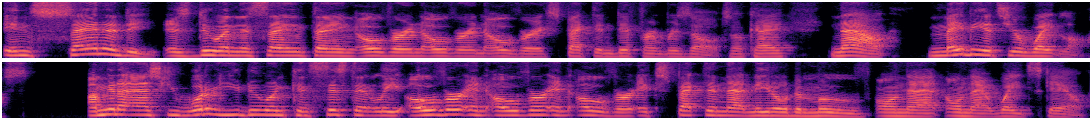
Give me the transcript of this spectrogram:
Insanity is doing the same thing over and over and over, expecting different results. Okay. Now, maybe it's your weight loss. I'm going to ask you, what are you doing consistently over and over and over, expecting that needle to move on that on that weight scale?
